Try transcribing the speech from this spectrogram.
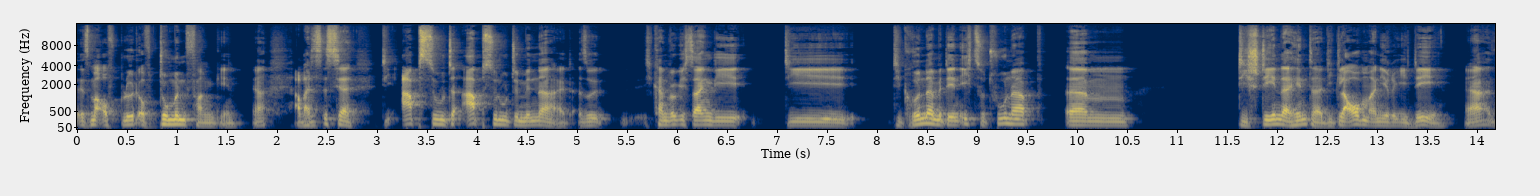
jetzt mal auf blöd auf dummen Fang gehen. Ja, aber das ist ja die absolute, absolute Minderheit. Also ich kann wirklich sagen, die, die, die Gründer, mit denen ich zu tun habe, ähm, die stehen dahinter, die glauben an ihre Idee. Ja,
